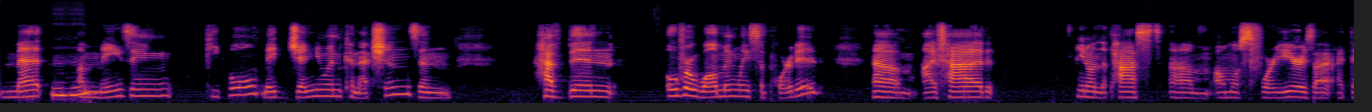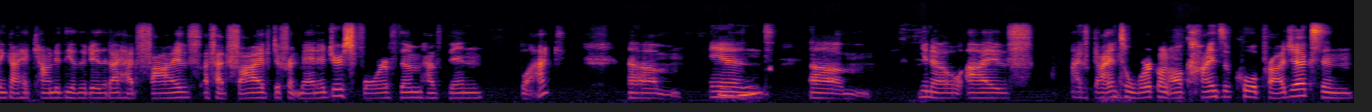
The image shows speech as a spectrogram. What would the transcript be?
met mm-hmm. amazing people, made genuine connections, and have been overwhelmingly supported. Um, I've had you know, in the past um, almost four years, I, I, think I had counted the other day that I had five. I've had five different managers. Four of them have been black, um, and mm-hmm. um, you know, I've I've gotten to work on all kinds of cool projects and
